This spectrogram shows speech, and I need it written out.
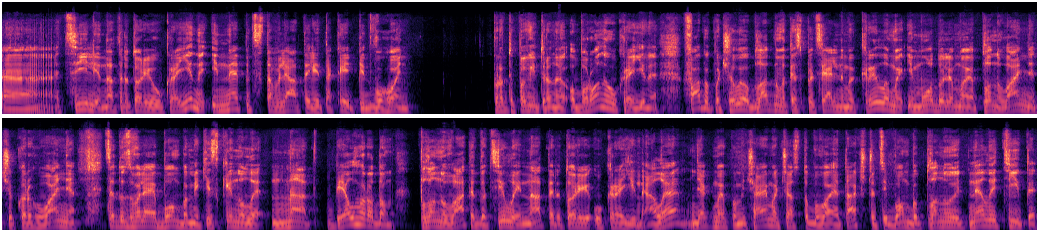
е, цілі на території України і не підставляти літаки під вогонь. Протиповітряної оборони України ФАБи почали обладнувати спеціальними крилами і модулями планування чи коригування. Це дозволяє бомбам, які скинули над Білгородом, планувати до цілей на території України. Але як ми помічаємо, часто буває так, що ці бомби планують не летіти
